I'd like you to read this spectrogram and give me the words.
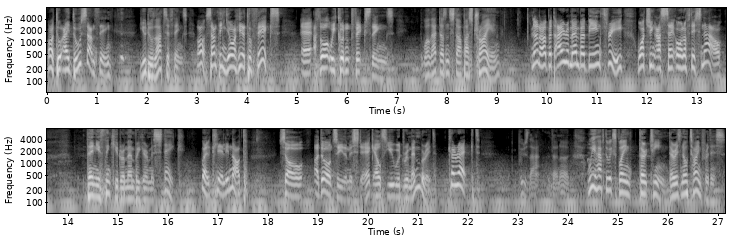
Oh, do I do something? You do lots of things. Oh, something you're here to fix. Uh, I thought we couldn't fix things. Well, that doesn't stop us trying. No, no, but I remember being three, watching us say all of this now. Then you think you'd remember your mistake. Well, clearly not. So, I don't see the mistake, else you would remember it. Correct. Who's that? I don't know. We have to explain 13. There is no time for this.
